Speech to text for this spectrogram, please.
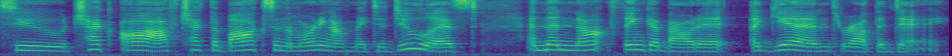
to check off, check the box in the morning off my to do list, and then not think about it again throughout the day.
